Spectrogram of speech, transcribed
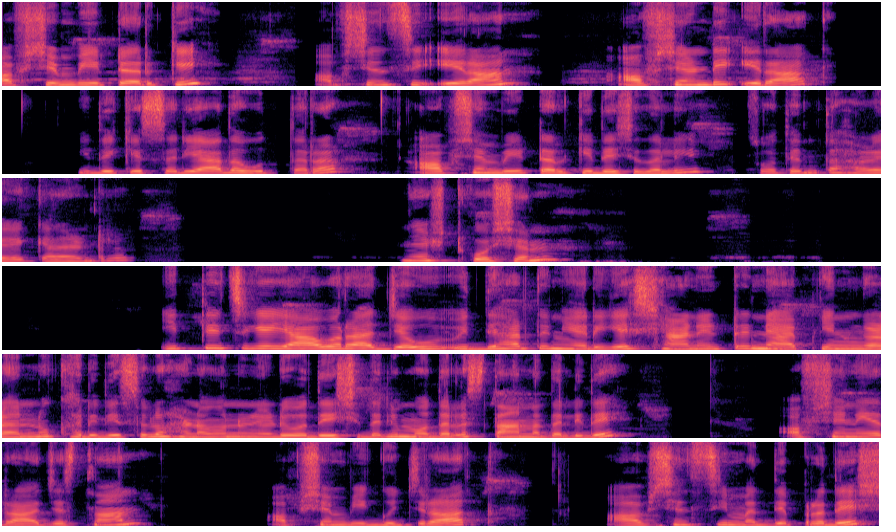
Option B, Turkey. Option C, Iran. Option D, Iraq. ಇದಕ್ಕೆ ಸರಿಯಾದ ಉತ್ತರ ಆಪ್ಷನ್ ಬಿ, ಟರ್ಕಿ ದೇಶದಲ್ಲಿ ಅತ್ಯಂತ ಹಳೆಯ ಕ್ಯಾಲೆಂಡರ್. ನೆಕ್ಸ್ಟ್ ಕ್ವಶನ್. ಇತ್ತೀಚೆಗೆ ಯಾವ ರಾಜ್ಯವು ವಿದ್ಯಾರ್ಥಿನಿಯರಿಗೆ ಸ್ಯಾನಿಟರಿ ನ್ಯಾಪ್ಕಿನ್ಗಳನ್ನು ಖರೀದಿಸಲು ಹಣವನ್ನು ನೀಡುವ ದೇಶದಲ್ಲಿ ಮೊದಲ ಸ್ಥಾನದಲ್ಲಿದೆ? Option A Rajasthan option B Gujarat option C Madhya Pradesh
